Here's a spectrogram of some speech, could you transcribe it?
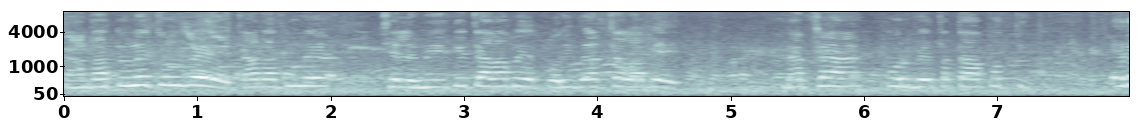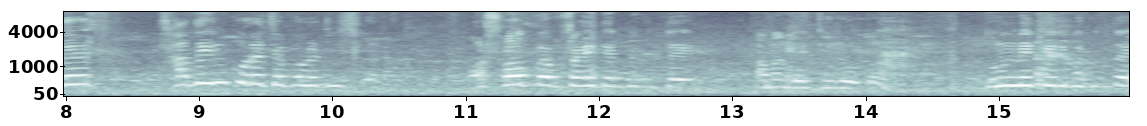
চাঁদা তুলে চলবে, চাঁদা তুলে ছেলে মেয়েকে চালাবে, পরিবার চালাবে, ব্যবসা করবে তাতে আপত্তি। এদের স্বাধীন করেছে পলিটিশিয়ান অসৎ ব্যবসায়ীদের বিরুদ্ধে আমাদের জিরো দুর্নীতির বিরুদ্ধে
